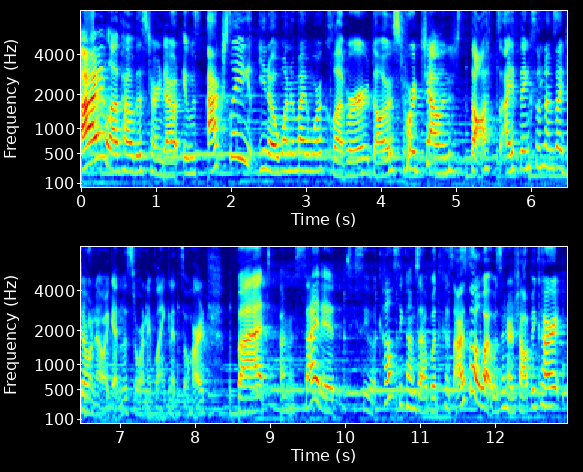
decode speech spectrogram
I love how this turned out. It was actually, you know, one of my more clever dollar store challenge thoughts. I think sometimes I don't know. I get in the store and I blank and it's so hard. But I'm excited to see what Kelsey comes up with because I saw what was in her shopping cart.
